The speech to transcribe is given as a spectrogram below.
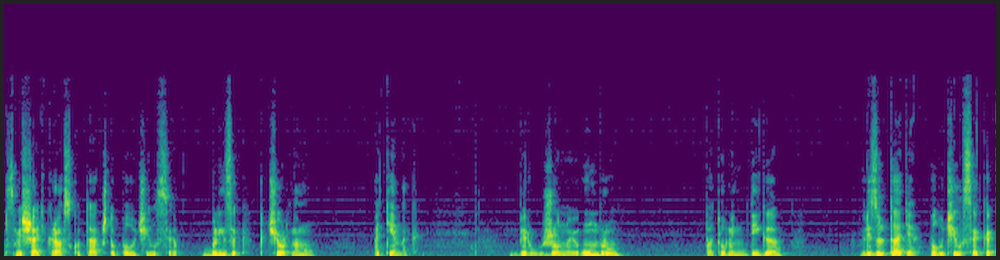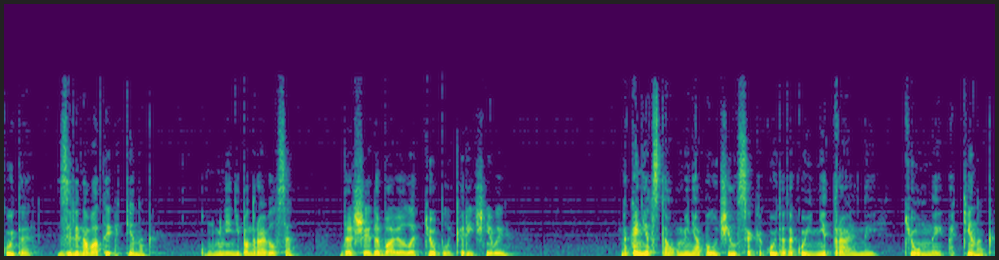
смешать краску так, чтобы получился близок к черному оттенок. Беру жженую умбру, потом индиго. В результате получился какой-то зеленоватый оттенок. Он мне не понравился. Дальше я добавила теплый коричневый. Наконец-то у меня получился какой-то такой нейтральный темный оттенок.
